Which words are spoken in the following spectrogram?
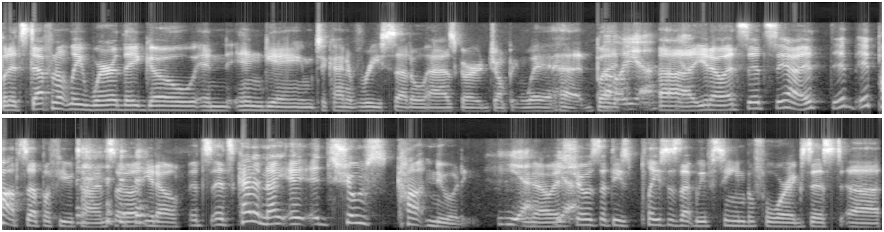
but it's definitely where they go in Endgame to kind of resettle Asgard, jumping way ahead. But Oh, yeah, uh, you know, it's it's yeah, it, it it pops up a few times, so you know, it's it's kind of nice. It, it shows continuity. Yeah You know, it yeah. shows that these places that we've seen before exist uh,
